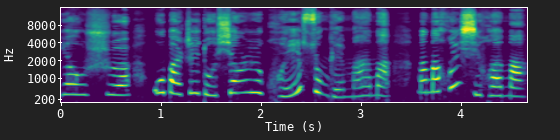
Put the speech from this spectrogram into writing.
要是我把这朵向日葵送给妈妈，妈妈会喜欢吗？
